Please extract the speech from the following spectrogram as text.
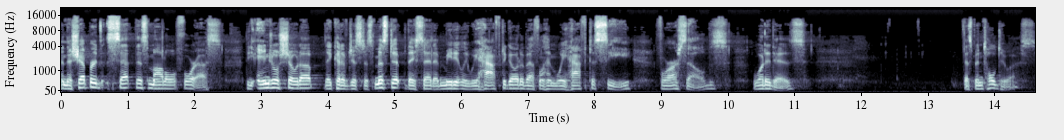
And the shepherds set this model for us. The angels showed up. They could have just dismissed it. They said immediately, We have to go to Bethlehem. We have to see for ourselves what it is that's been told to us.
